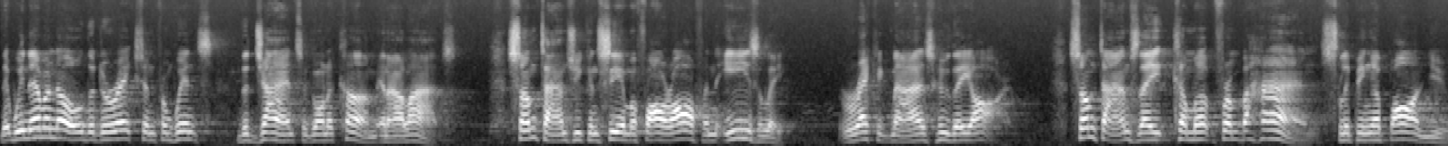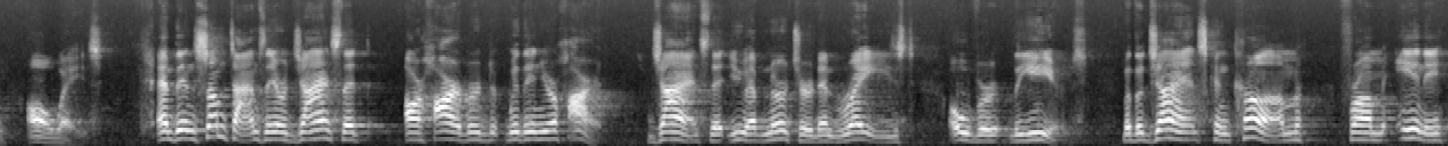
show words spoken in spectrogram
that we never know the direction from whence the giants are going to come in our lives. Sometimes you can see them afar off and easily recognize who they are. Sometimes they come up from behind, slipping up on you always. And then sometimes there are giants that are harbored within your heart, giants that you have nurtured and raised over the years. But the giants can come from any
